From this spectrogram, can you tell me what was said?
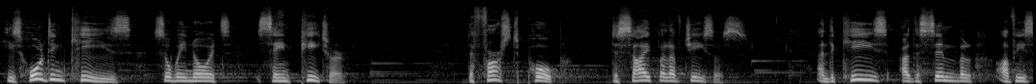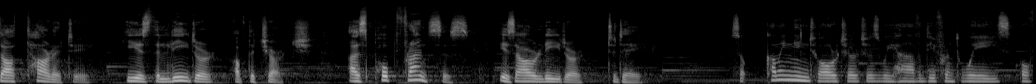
He's holding keys, so we know it's Saint Peter, the first pope, disciple of Jesus and the keys are the symbol of his authority. He is the leader of the church, as Pope Francis is our leader today. So, coming into our churches, we have different ways of,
